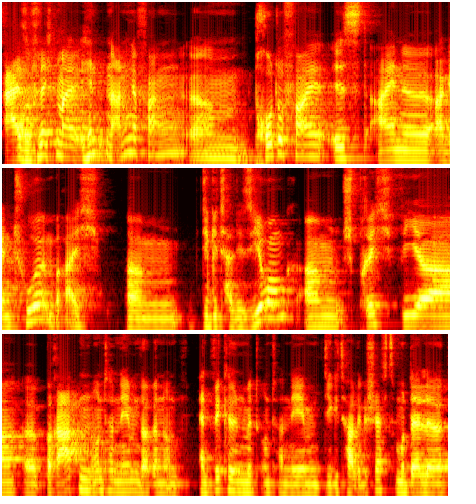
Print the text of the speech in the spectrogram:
also vielleicht mal hinten angefangen. Ähm, Protofy ist eine Agentur im Bereich ähm, Digitalisierung, ähm, sprich wir äh, beraten Unternehmen darin und entwickeln mit Unternehmen digitale Geschäftsmodelle.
